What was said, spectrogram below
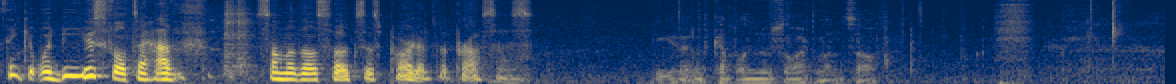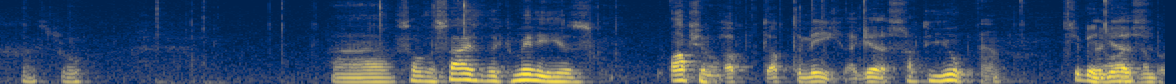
think it would be useful to have some of those folks as part of the process. You get a couple of new selectmen, so. That's true. Uh, so the size of the committee is optional, Up, up to me, I guess. up to you. Should be an I odd number.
